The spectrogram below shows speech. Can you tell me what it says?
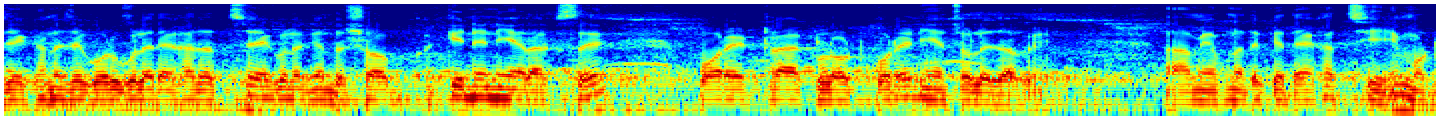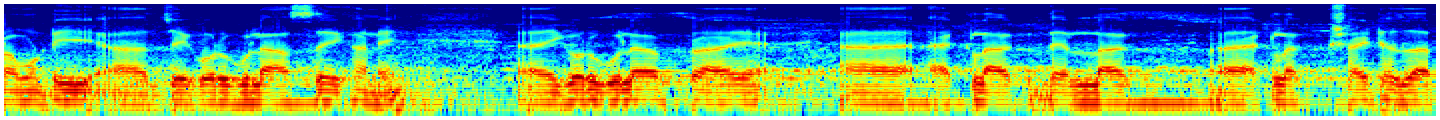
যে এখানে যে গরুগুলো দেখা যাচ্ছে, এগুলো কিন্তু সব কিনে নিয়ে রাখছে। পরে ট্রাক লোড করে নিয়ে চলে যাবে। আমি আপনাদেরকে দেখাচ্ছি মোটামুটি যে গরুগুলো আছে এখানে। এই গরুগুলা প্রায় এক লাখ, দেড় লাখ এক লাখ ষাট হাজার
